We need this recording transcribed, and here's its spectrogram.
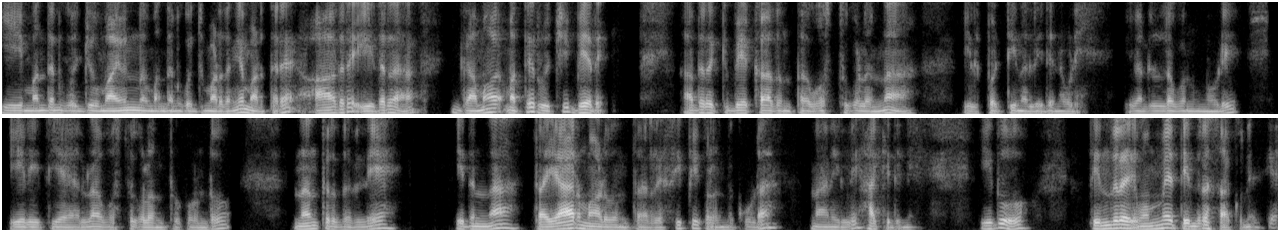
ಈ ಮಂದನ ಗೊಜ್ಜು, ಮಾವಿನ ಮಂದನ ಗೊಜ್ಜು ಮಾಡ್ದಂಗೆ ಮಾಡ್ತಾರೆ. ಆದರೆ ಇದರ ಘಮ ಮತ್ತು ರುಚಿ ಬೇರೆ. ಅದಕ್ಕೆ ಬೇಕಾದಂಥ ವಸ್ತುಗಳನ್ನು ಇಲ್ಲಿ ಪಟ್ಟಿನಲ್ಲಿದೆ ನೋಡಿ. ಇವೆಲ್ಲವನ್ನು ನೋಡಿ ಈ ರೀತಿಯ ಎಲ್ಲ ವಸ್ತುಗಳನ್ನು ತಗೊಂಡು ನಂತರದಲ್ಲಿ ಇದನ್ನು ತಯಾರು ಮಾಡುವಂಥ ರೆಸಿಪಿಗಳನ್ನು ಕೂಡ ನಾನಿಲ್ಲಿ ಹಾಕಿದ್ದೀನಿ. ಇದು ತಿಂದರೆ ಒಮ್ಮೆ ತಿಂದರೆ ಸಾಕು ನಿಮಗೆ.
